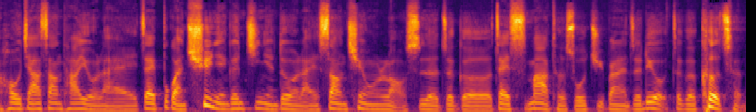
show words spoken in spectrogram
然后加上他有来在不管去年跟今年都有来上庆荣老师的这个在 Smart 所举办的这六这个课程，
